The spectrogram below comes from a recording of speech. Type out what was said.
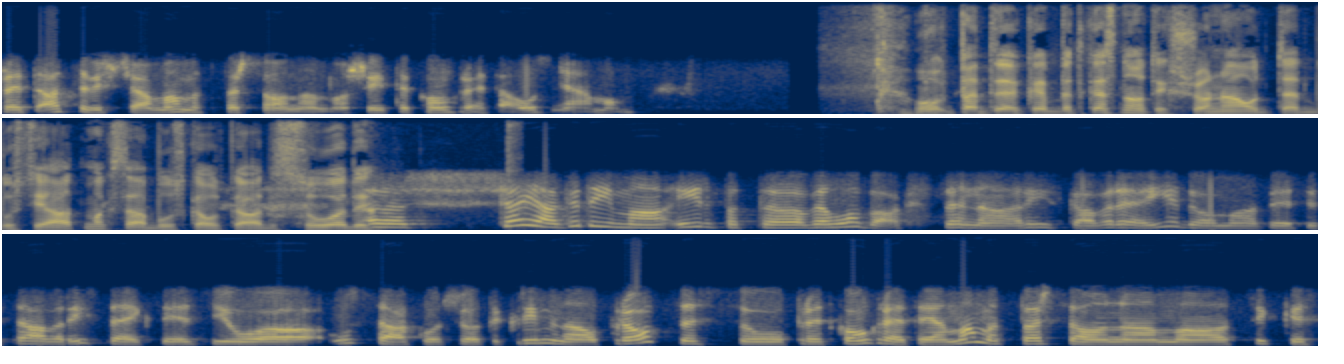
pret atsevišķām amatpersonām no šī konkrētā uzņēmuma. Un, bet, bet kas notiks šo naudu? Tad būs jāatmaksā, būs kaut kādi sodi? Uh, Šajā gadījumā ir pat uh, vēl labāks scenārijs, kā varēja iedomāties, ja tā var izteikties, jo uzsākot šo kriminālu procesu pret konkrētajām amatpersonām, uh, cik es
